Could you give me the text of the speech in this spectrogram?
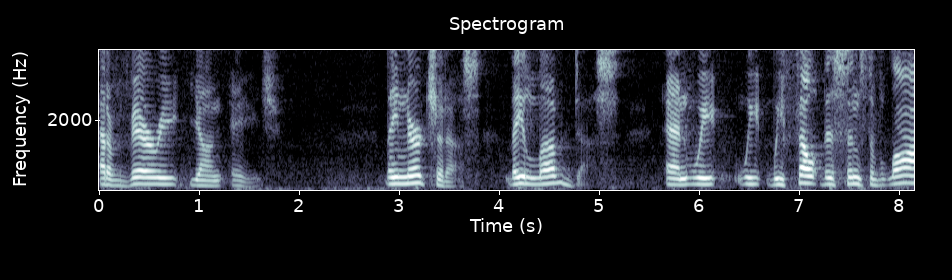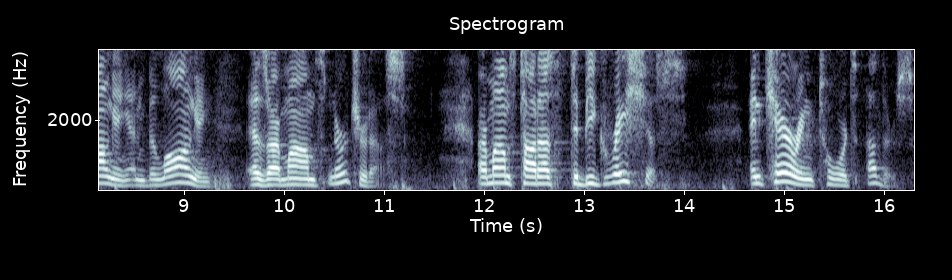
at a very young age. They nurtured us, they loved us, and we, we, we felt this sense of longing and belonging as our moms nurtured us. Our moms taught us to be gracious and caring towards others.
